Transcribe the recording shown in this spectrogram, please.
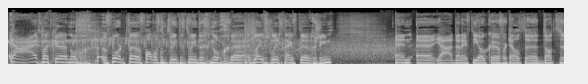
Ja, eigenlijk nog voor het vallen van 2020 nog het levenslicht heeft gezien. En uh, ja, daar heeft hij ook uh, verteld uh, dat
